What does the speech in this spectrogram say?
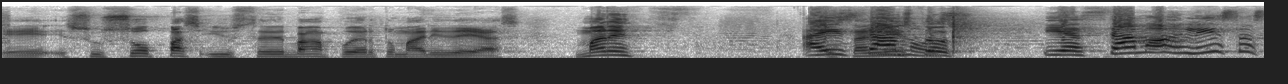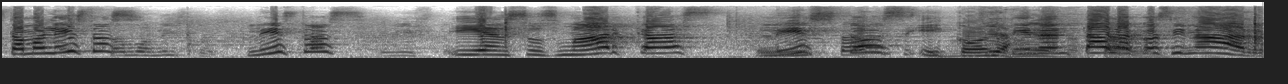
eh, sus sopas y ustedes van a poder tomar ideas. Mane, Ahí ¿están estamos. listos? Y estamos listos, ¿estamos listos? Estamos listos. ¿Listos? Y en sus marcas, listos y continental a cocinar.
